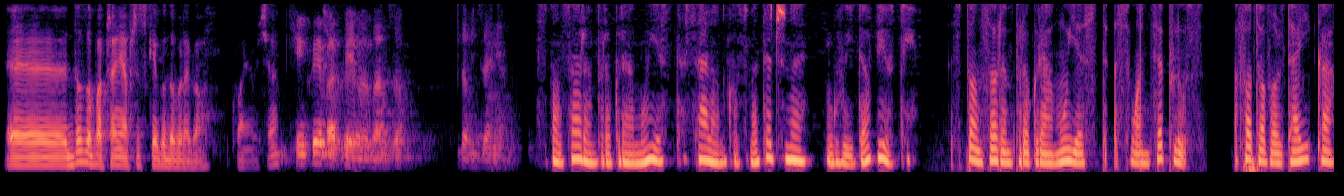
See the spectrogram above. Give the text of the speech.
E, Do zobaczenia. Wszystkiego dobrego. Kłaniam się. Dziękuję bardzo. Dziękujemy bardzo. Do widzenia. Sponsorem programu jest salon kosmetyczny Guido Beauty. Sponsorem programu jest Słońce Plus, fotowoltaika,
